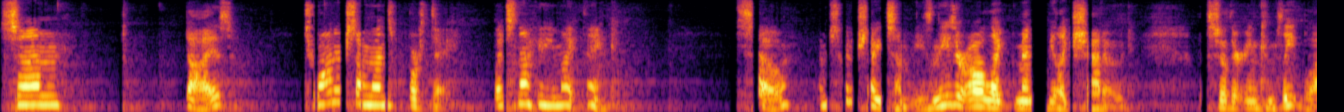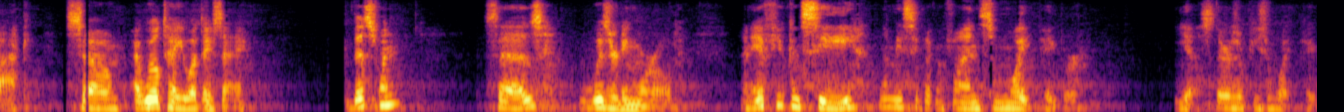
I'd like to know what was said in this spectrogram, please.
some dies to honor someone's birthday, but it's not who you might think. So, I'm just going to show you some of these, and these are all like meant to be like shadowed, so they're in complete black. So, I will tell you what they say. This one says Wizarding World. And if you can see, let me see if I can find some white paper. Yes, there's a piece of white paper.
